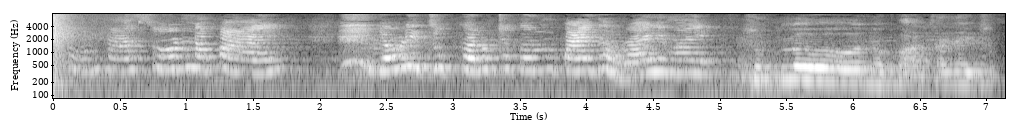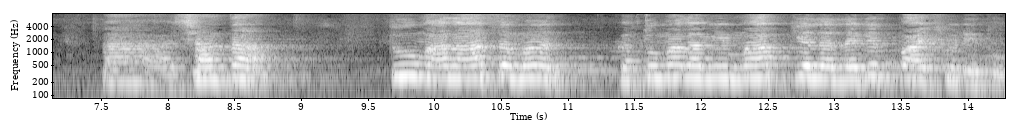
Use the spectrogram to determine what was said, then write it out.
सोड ना सोड ना पाय. एवढी चूक करून करून पाय धरू राहिले माय. चुकलो नको आता नाही चुक- हा शांता तू मला असं म्हण. का तुम्हाला मी माफ केलं लगेच पाय सोडे तू.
